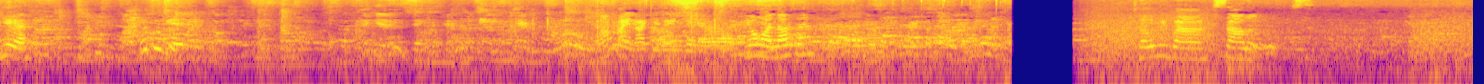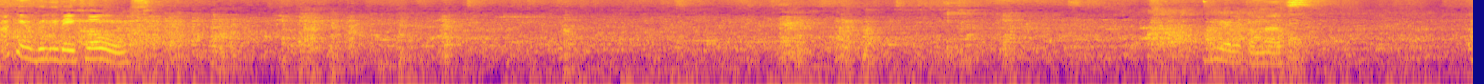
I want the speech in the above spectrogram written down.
Yeah. What you get? I might not get anything. You don't want nothing? Tell me buy solid oats. I can't believe they closed. I'm here like a mess. I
